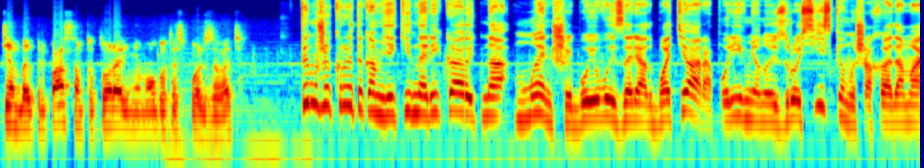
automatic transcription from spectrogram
тем боеприпасам, которые они могут использовать. Тим же критикам, які нарікають на менший бойовий заряд Батяра порівняно із російськими шахедами,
